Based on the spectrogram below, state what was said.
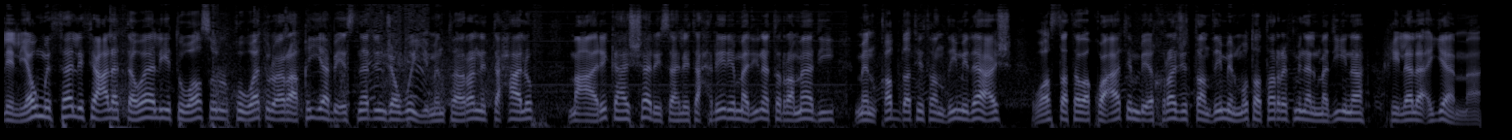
لليوم الثالث على التوالي تواصل القوات العراقية بإسناد جوي من طيران التحالف معاركها الشرسة لتحرير مدينة الرمادي من قبضة تنظيم داعش وسط توقعات بإخراج التنظيم المتطرف من المدينة خلال أيام.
